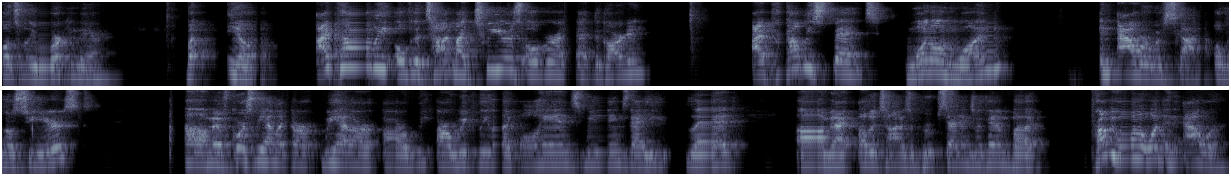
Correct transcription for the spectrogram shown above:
ultimately working there. But you know, I probably over the time my two years over at the Garden, I probably spent one on one an hour with Scott over those two years. Um, of course, we had like our we had our our our weekly like all hands meetings that he led. Um, and at other times group settings with him, but probably one on one an hour.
